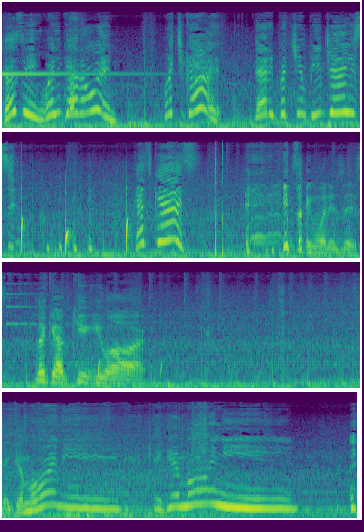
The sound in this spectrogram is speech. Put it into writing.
Gussie, what you got on? What you got? Daddy put you in PJs? Gus Gus. He's like, what is this? Look how cute you are. Say good morning. Say good morning.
